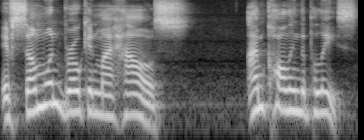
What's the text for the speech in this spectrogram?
If someone broke in my house I'm calling the police.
